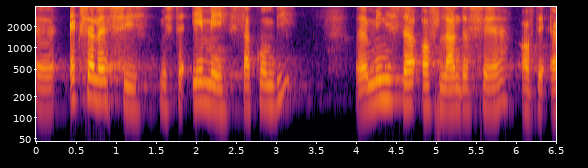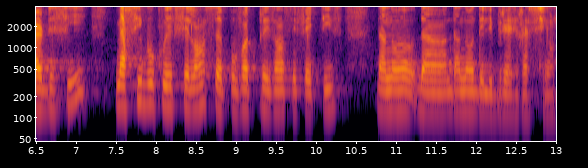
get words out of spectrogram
Uh, Excellency Mr. Aimé Sakombi, uh, Minister of Land Affairs of the RDC, merci beaucoup, Excellence, pour votre présence effective dans nos, délibérations.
